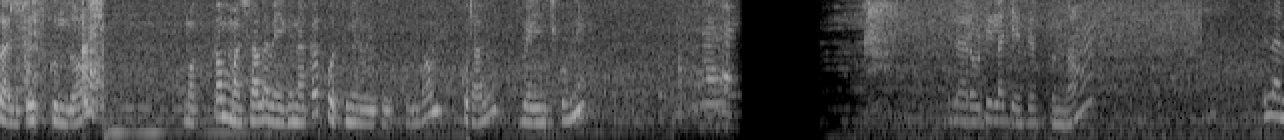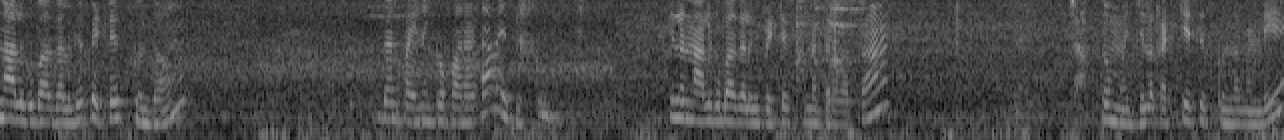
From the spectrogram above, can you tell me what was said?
కలిపేసుకుందాం. మొత్తం మసాలా వేగినాక కొత్తిమీర వేసేసుకుందాం. చాలు వేయించుకొని. ఇలా రోటీలా చేసేసుకుందాం. ఇలా నాలుగు భాగాలుగా పెట్టేసుకుందాం. దానిపైన ఇంకో పరాటా వేసేసుకుందాం. ఇలా నాలుగు భాగాలుగా పెట్టేసుకున్న తర్వాత చాకుతో మధ్యలో కట్ చేసేసుకుందామండి.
